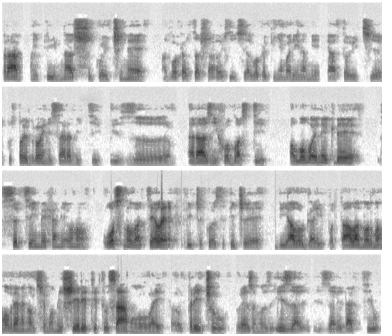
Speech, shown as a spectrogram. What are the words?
pravni tim naš koji čine advokat Saša Aleksić, advokatkinja Marina Mijatović, postoje brojni saradnici iz e, raznih oblasti, ali ovo je negde srce i mehani, ono, osnova cele priče koja se tiče dijaloga i portala. Normalno vremenom ćemo mi širiti tu samu ovaj, priču vezano i za, i za redakciju.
